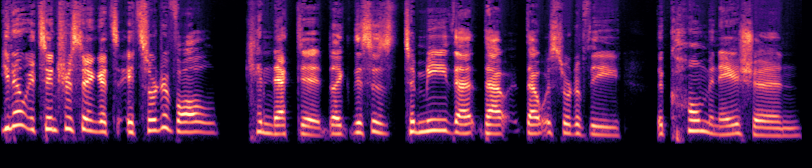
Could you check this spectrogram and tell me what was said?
You know, it's interesting. It's it's sort of all connected like this is to me that that that was sort of the the culmination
